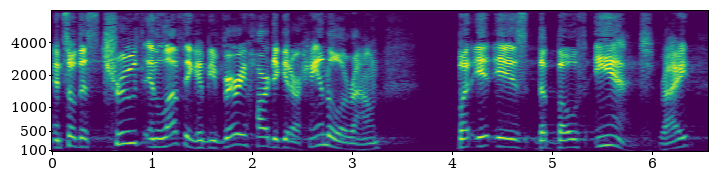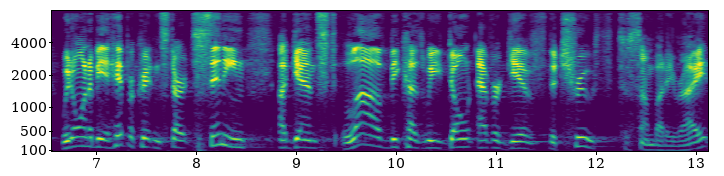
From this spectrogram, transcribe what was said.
And so this truth and love thing can be very hard to get our handle around, but it is the both and, right? We don't want to be a hypocrite and start sinning against love because we don't ever give the truth to somebody, right?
